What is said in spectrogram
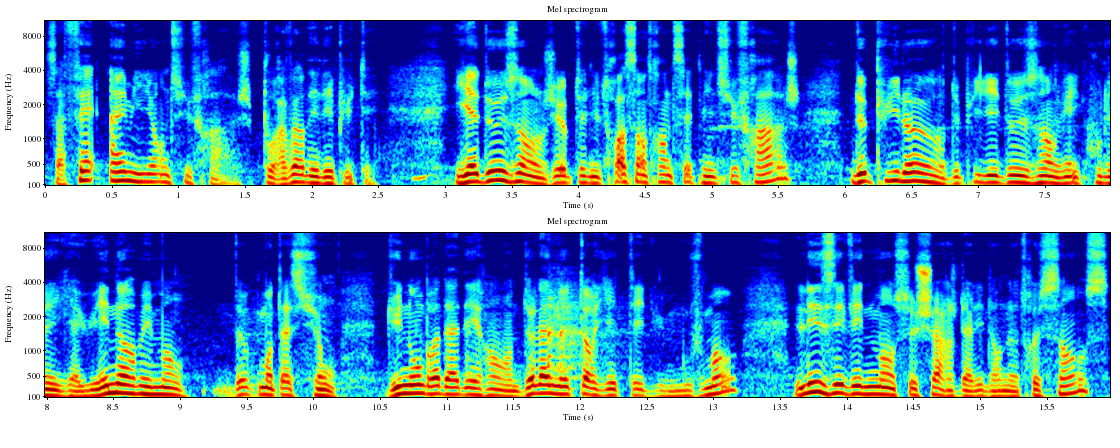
ça fait 1 million de suffrages pour avoir des députés. Il y a deux ans, j'ai obtenu 337 000 suffrages. Depuis lors, depuis les deux ans écoulés, il y a eu énormément d'augmentation du nombre d'adhérents, de la notoriété du mouvement. Les événements se chargent d'aller dans notre sens.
